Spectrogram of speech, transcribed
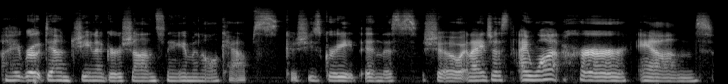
I wrote down Gina Gershon's name in all caps because she's great in this show. And I just, I want her and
